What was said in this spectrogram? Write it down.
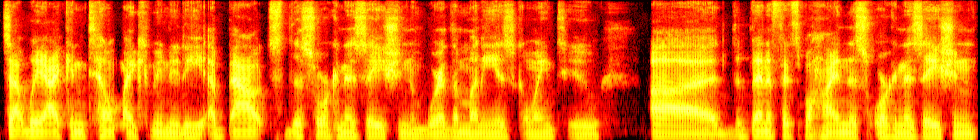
so that way I can tell my community about this organization, where the money is going to, uh, the benefits behind this organization.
